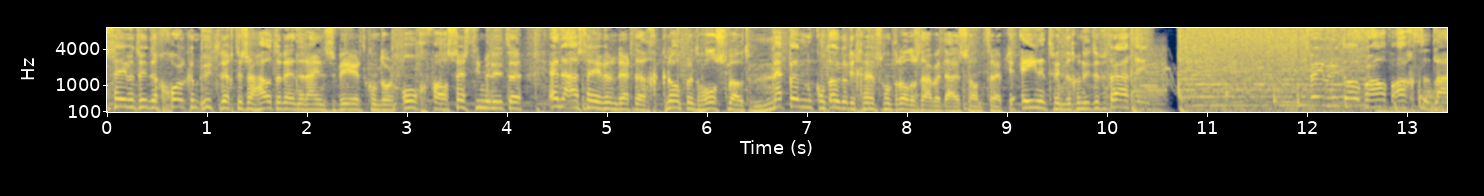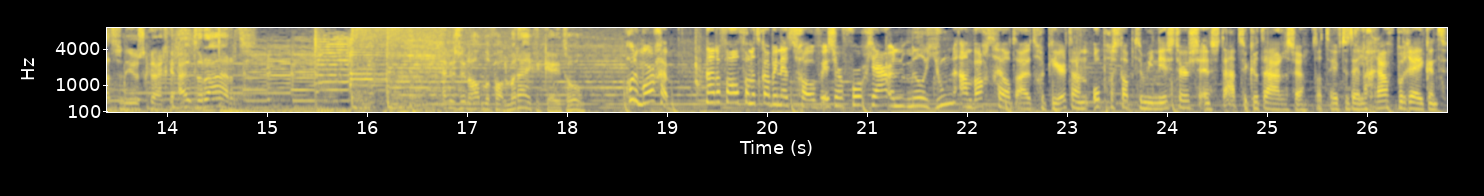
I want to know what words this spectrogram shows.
A27 Gorkum-Utrecht tussen Houten en Rijnsweert komt door een ongeval 16 minuten. En de A37 knooppunt Holsloot-Meppen komt ook door die grenscontroles daar bij Duitsland. Heb je 21 minuten vertraging. Twee minuten over half acht, het laatste nieuws krijg je uiteraard. En is in handen van Marijke Ketel. Goedemorgen. Na de val van het kabinet Schoof is er vorig jaar een miljoen aan wachtgeld uitgekeerd... aan opgestapte ministers en staatssecretarissen. Dat heeft de Telegraaf berekend.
